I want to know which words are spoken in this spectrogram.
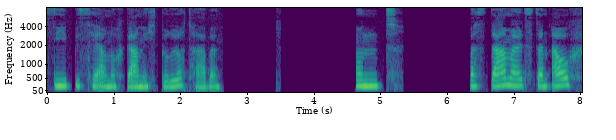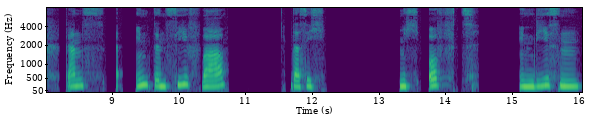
sie bisher noch gar nicht berührt habe. Und was damals dann auch ganz intensiv war, dass ich mich oft in diesen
